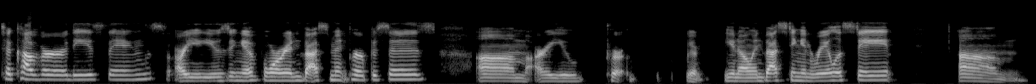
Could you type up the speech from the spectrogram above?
to cover these things? Are you using it for investment purposes? Um are you per, you know investing in real estate? Um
